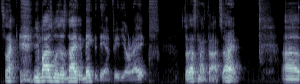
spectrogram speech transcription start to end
It's like you might as well just not even make the damn video, right? So that's my thoughts. All right. Uh,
